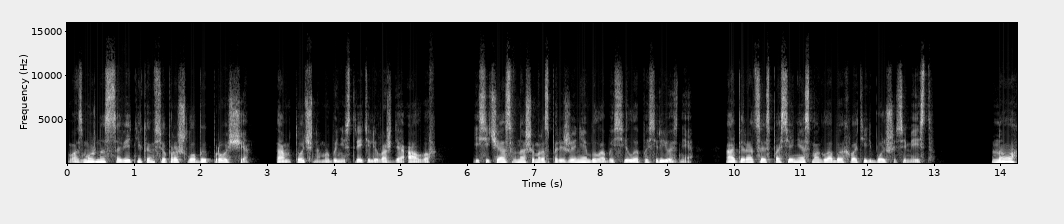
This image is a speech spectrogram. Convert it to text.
Возможно, с советником все прошло бы проще. Там точно мы бы не встретили вождя Алвов. И сейчас в нашем распоряжении была бы сила посерьезнее, а операция спасения смогла бы охватить больше семейств. Но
